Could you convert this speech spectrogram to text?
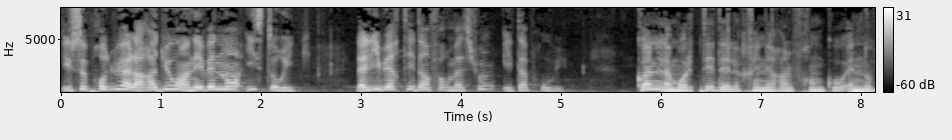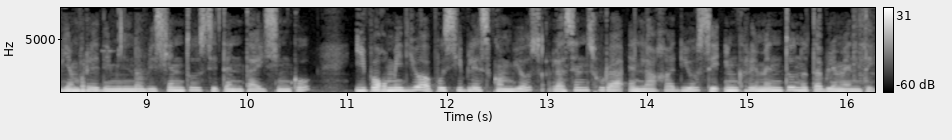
il se produit à la radio un événement historique. La liberté d'information est approuvée. Con la muerte del general Franco en noviembre de 1975 y por medio a posibles cambios, la censura en la radio se incrementó notablemente.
